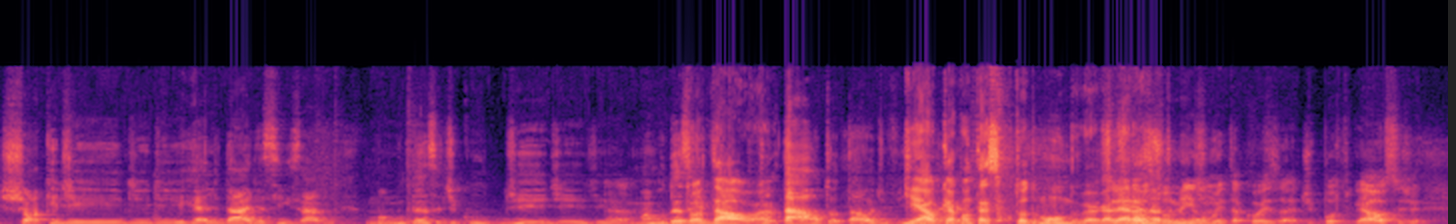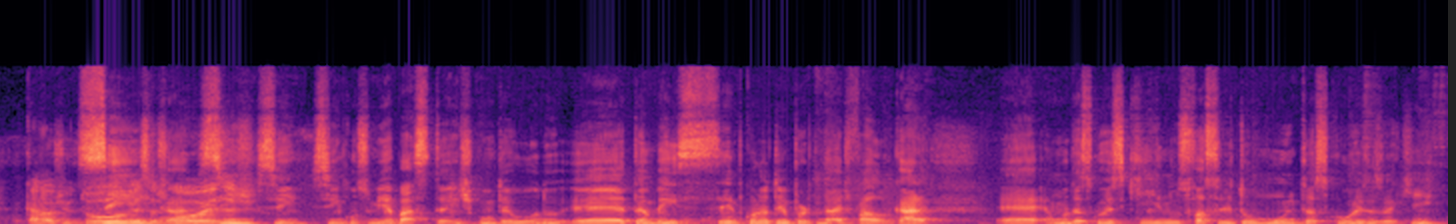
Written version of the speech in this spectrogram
choque de, de, de realidade, assim, sabe? Uma mudança de culto. De, de, de- Uma mudança Total, de é. Total, total de vida. Que é o né, que cara? acontece com todo mundo. A galera. Consumiam muita coisa de Portugal, ou seja, canal de YouTube, Sim, essas cara, coisas. sim, sim, sim, consumia bastante conteúdo. É, também, sempre quando eu tenho oportunidade, falo, cara, é, uma das coisas que nos facilitou muitas coisas aqui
